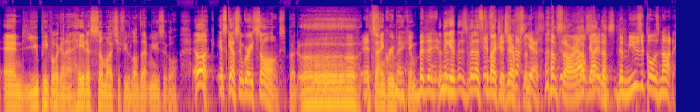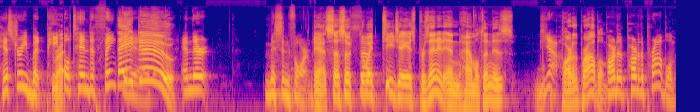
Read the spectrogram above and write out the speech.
And you people are going to hate us so much if you love that musical. And look, it's got some great songs, but uh, it's, angry making. But the- let me get, let's get back to it's not- Jefferson. yes, I'm sorry. I'll I've gotten the, the musical is not history, but people Right. tend to think They it is, do. and they're misinformed. Yeah, so, so the way TJ is presented in Hamilton is Yeah. part of the problem. part of the part of the problem.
